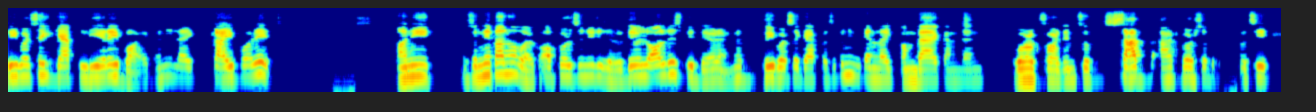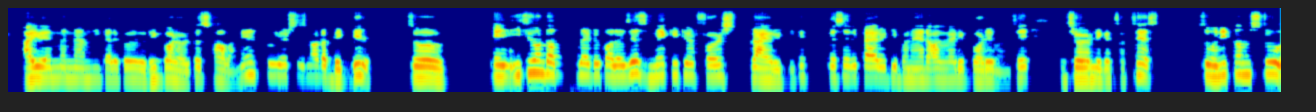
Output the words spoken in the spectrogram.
दुई वर्ष ग्याप लिएरै भए पनि लाइक ट्राई फर इट अनि नेपालमा भएको अपर्च्युनिटिजहरू they will always be there होइन? दुई वर्ष ग्यापपछि पनि you can like come back and then work for them so सात आठ वर्षपछि आइयुएममा नाम निकालेको रिकर्डहरू त छ भने two years is not a big deal so if you want apply to colleges make it your first priority के त्यसरी प्रायोरिटी बनाएर अगाडि बढ्यो भने चाहिँ surely get success so when it comes to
